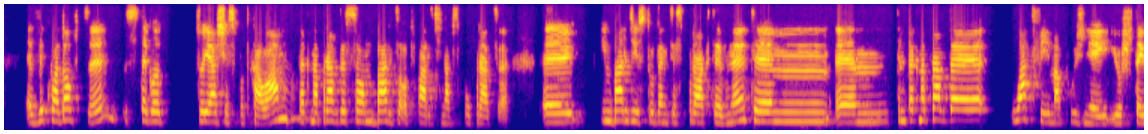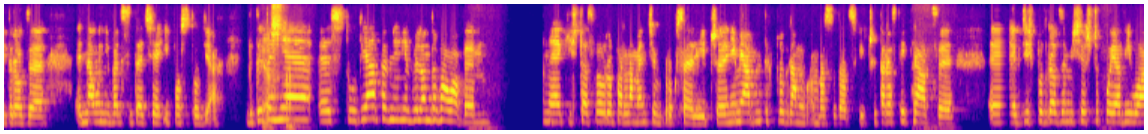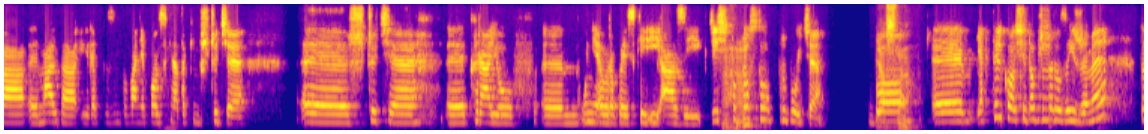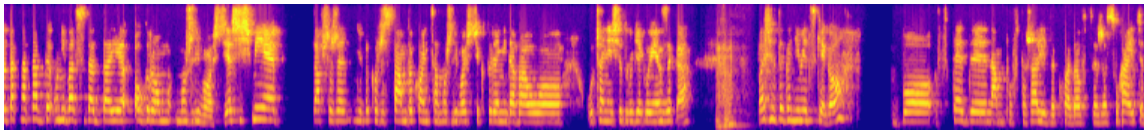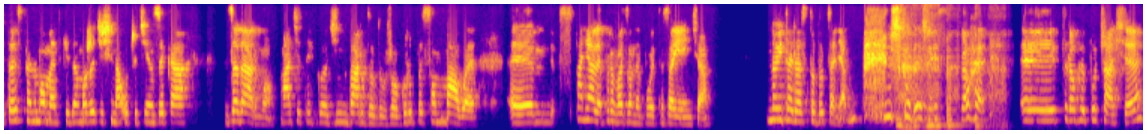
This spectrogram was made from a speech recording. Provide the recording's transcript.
Wykładowcy, z tego co ja się spotkałam, tak naprawdę są bardzo otwarci na współpracę im bardziej student jest proaktywny, tym, tym tak naprawdę łatwiej ma później już w tej drodze na uniwersytecie i po studiach. Gdyby Jasne. nie e, studia, pewnie nie wylądowałabym na jakiś czas w Europarlamencie w Brukseli, czy nie miałabym tych programów ambasadorskich, czy teraz tej pracy. E, gdzieś po drodze mi się jeszcze pojawiła e, Malta i reprezentowanie Polski na takim szczycie szczycie e, krajów Unii Europejskiej i Azji. Gdzieś mhm. po prostu próbujcie. Bo Jasne. jak tylko się dobrze rozejrzymy, to tak naprawdę uniwersytet daje ogrom możliwości. Ja się śmieję zawsze, że nie wykorzystałam do końca możliwości, które mi dawało uczenie się drugiego języka, mhm. właśnie tego niemieckiego, bo wtedy nam powtarzali wykładowcy, że słuchajcie, to jest ten moment, kiedy możecie się nauczyć języka za darmo. Macie tych godzin bardzo dużo, grupy są małe. Wspaniale prowadzone były te zajęcia. No i teraz to doceniam. Szkoda, że jest trochę, e, trochę po czasie.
